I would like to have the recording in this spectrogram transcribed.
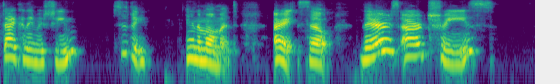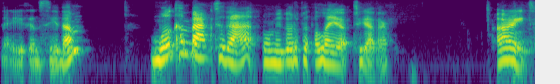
die cutting machine, excuse me, in a moment. All right, so there's our trees. There you can see them. We'll come back to that when we go to put the layout together. All right,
